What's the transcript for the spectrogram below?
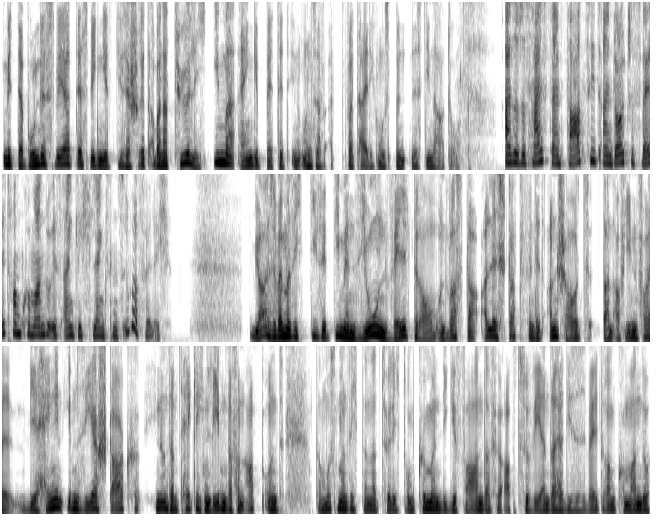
mit der Bundeswehr. Deswegen jetzt dieser Schritt, aber natürlich immer eingebettet in unser Verteidigungsbündnis, die NATO. Also das heißt, ein Fazit, ein deutsches Weltraumkommando ist eigentlich längstens überfällig. Ja, also wenn man sich diese Dimension Weltraum und was da alles stattfindet anschaut, dann auf jeden Fall. Wir hängen eben sehr stark in unserem täglichen Leben davon ab und da muss man sich dann natürlich darum kümmern, die Gefahren dafür abzuwehren. Daher dieses Weltraumkommando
